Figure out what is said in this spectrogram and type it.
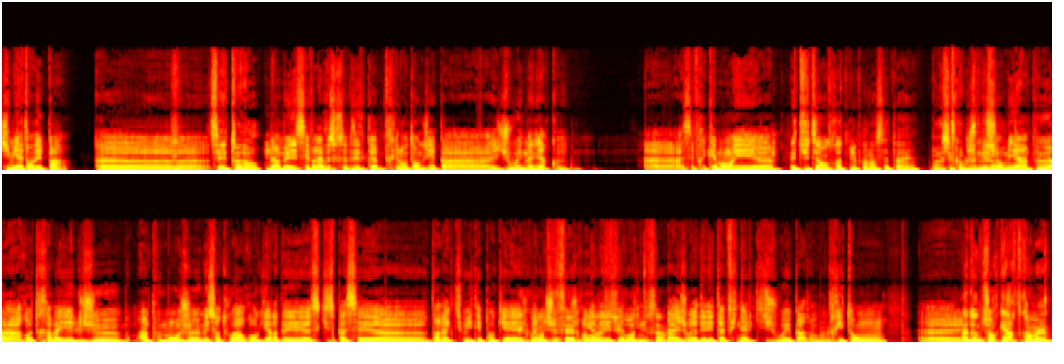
Je m'y attendais pas. Euh, C'est étonnant. non, mais c'est vrai parce que ça faisait quand même très longtemps que j'ai pas joué de manière que, euh, assez fréquemment et euh, Mais tu t'es entretenu pendant cette période? Bah, c'est comme je me suis remis un peu à retravailler le jeu, un peu mon jeu, mais surtout à regarder ce qui se passait euh, dans l'actualité poker. Et comment je, tu fais je pour regardais suivre tout ça bah, Je regardais l'étape finale qui se jouait par exemple au Triton. Euh, Ah, donc tu regardes quand même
